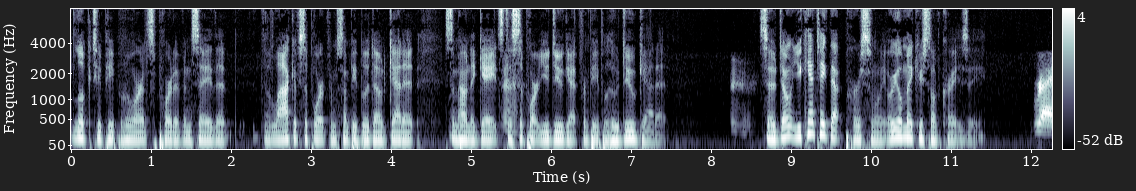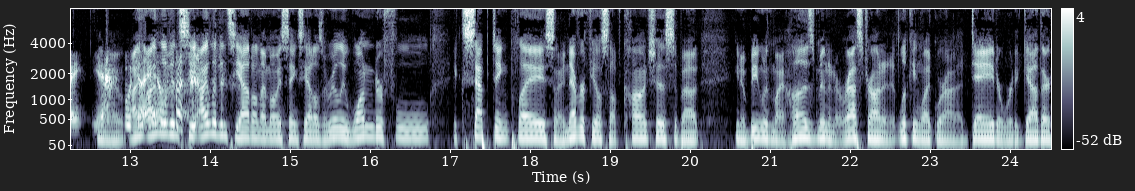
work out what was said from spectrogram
look to people who aren't supportive and say that the lack of support from some people who don't get it somehow negates the mm-hmm. support you do get from people who do get it. Mm-hmm. So don't you can't take that personally, or you'll make yourself crazy. Right You yeah know, which I, I live in Se- I live in Seattle, and I'm always saying Seattle's a really wonderful, accepting place, and I never feel self conscious about you know being with my husband in a restaurant and it looking like we're on a date or we're together.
